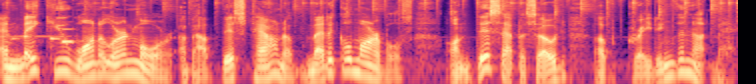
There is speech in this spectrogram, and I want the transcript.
and make you want to learn more about this town of medical marvels on this episode of Grating the Nutmeg.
